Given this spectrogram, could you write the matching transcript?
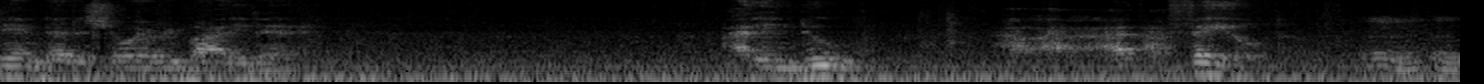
then that'll show everybody that I didn't do. I, I, I- failed. Mm-hmm.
